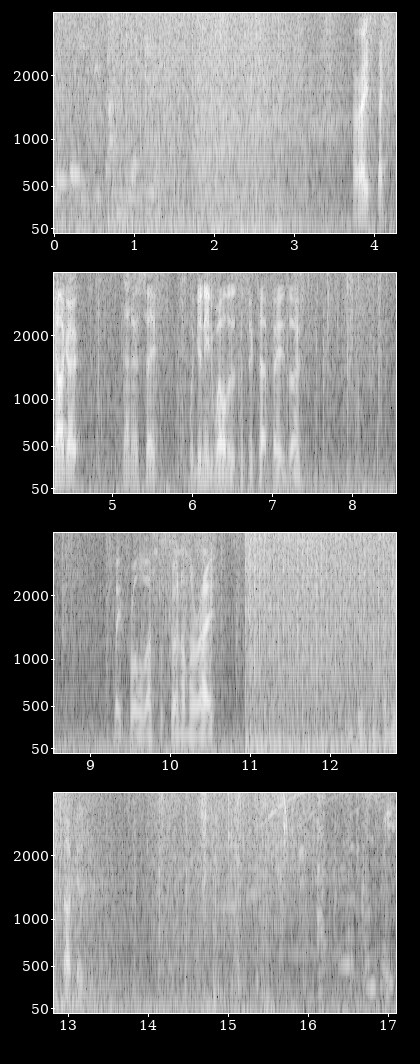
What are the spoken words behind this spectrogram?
Your base is under attack. All right, back to cargo. Nano's safe. We're gonna need welders to fix that phase, though. Wait for all of us. Let's go in on the right. Get some distance on these fuckers. Complete.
